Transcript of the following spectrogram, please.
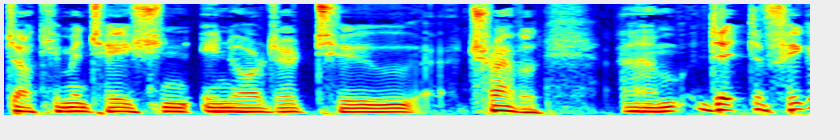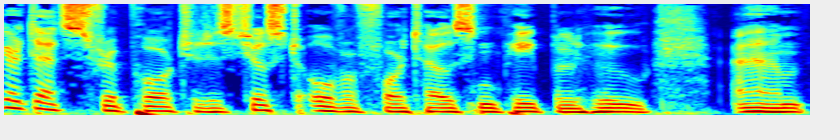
documentation in order to travel. Um, the, the, figure that's reported is just over 4,000 people who um,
